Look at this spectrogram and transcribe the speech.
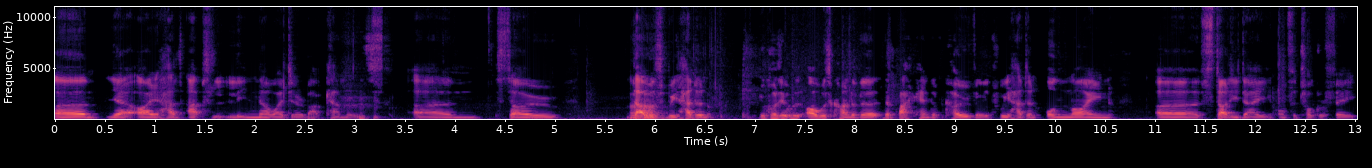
Um, yeah, I had absolutely no idea about cameras. um, so that Uh-huh. was we had an because it was I was kind of a, the back end of COVID. We had an online uh, study day on photography,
